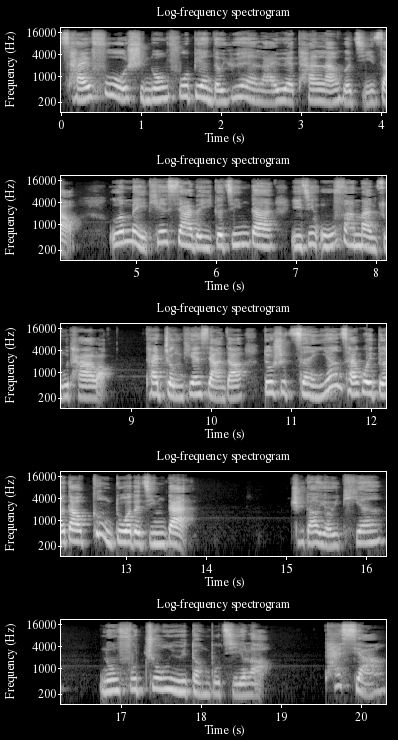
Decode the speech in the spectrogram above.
财富使农夫变得越来越贪婪和急躁，鹅每天下的一个金蛋已经无法满足他了。他整天想的都是怎样才会得到更多的金蛋。直到有一天，农夫终于等不及了。他想，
